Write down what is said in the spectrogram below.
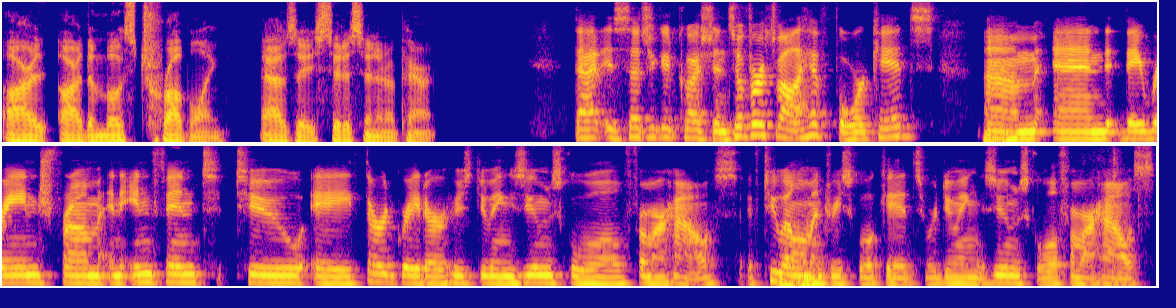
are, are the most troubling as a citizen and a parent? That is such a good question. So, first of all, I have four kids. Mm-hmm. Um, and they range from an infant to a third grader who's doing Zoom school from our house. I have 2 mm-hmm. elementary school kids who are doing Zoom school from our house.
